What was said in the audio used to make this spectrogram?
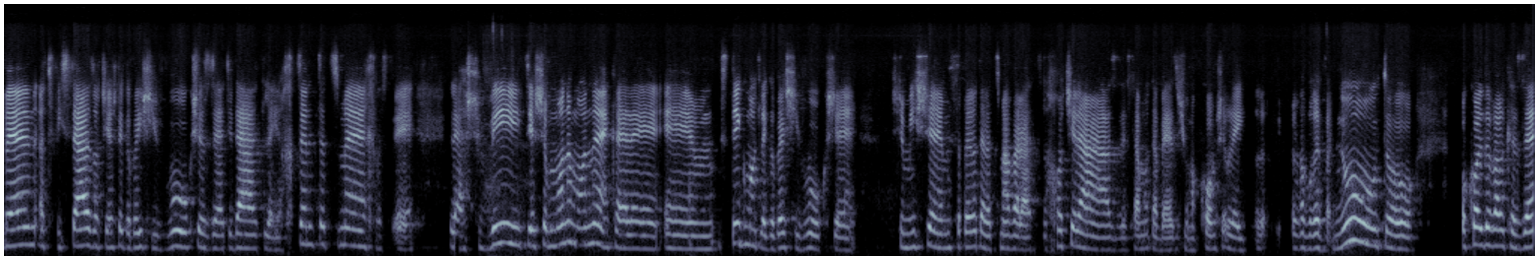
בין התפיסה הזאת שיש לגבי שיווק, שזה, את יודעת, ליחצן את עצמך, אה, להשוויץ, יש המון המון אה, כאלה אמ, סטיגמות לגבי שיווק, ש... שמי שמספרת על עצמה ועל ההצלחות שלה, זה שם אותה באיזשהו מקום של רברבנות, או או כל דבר כזה,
